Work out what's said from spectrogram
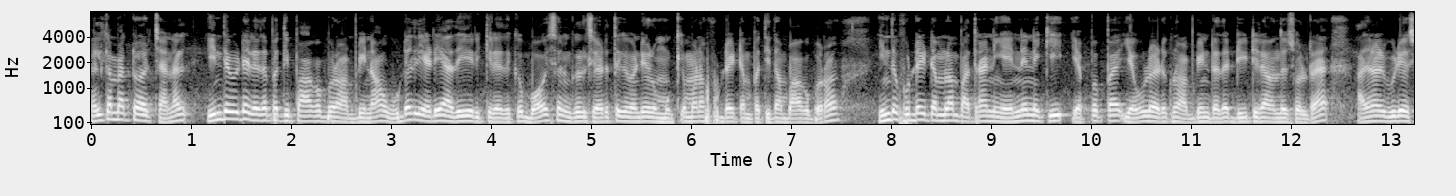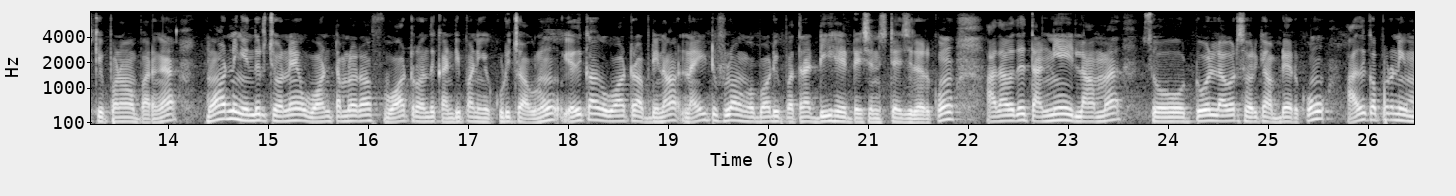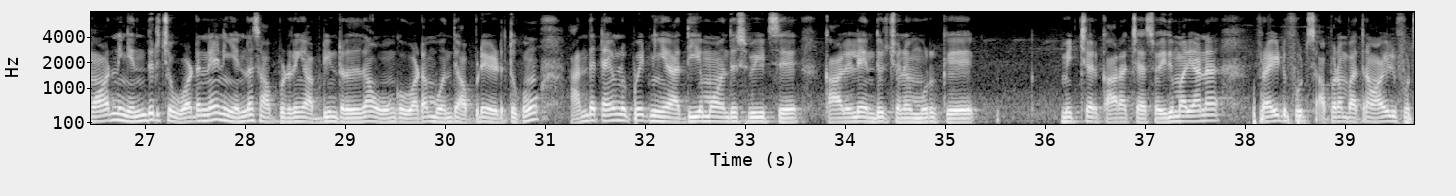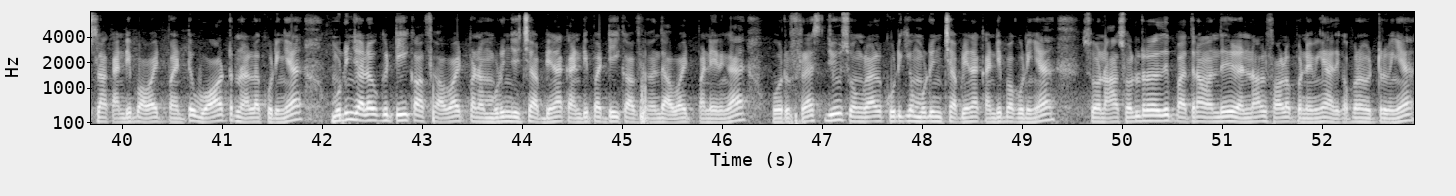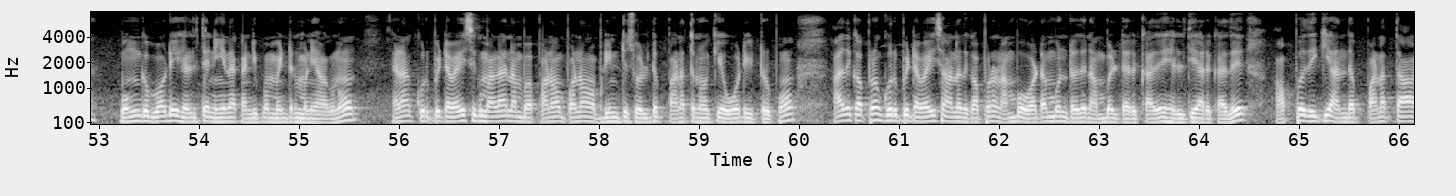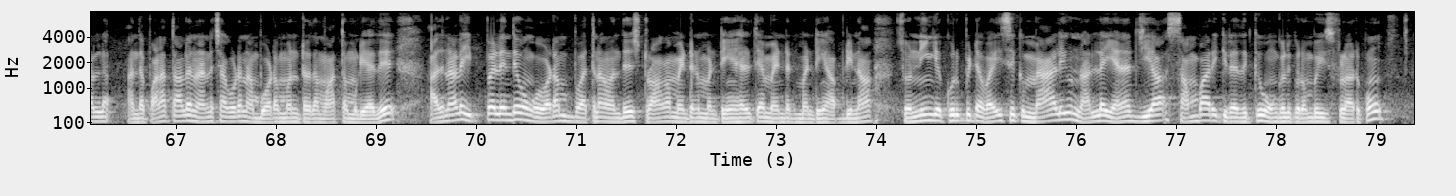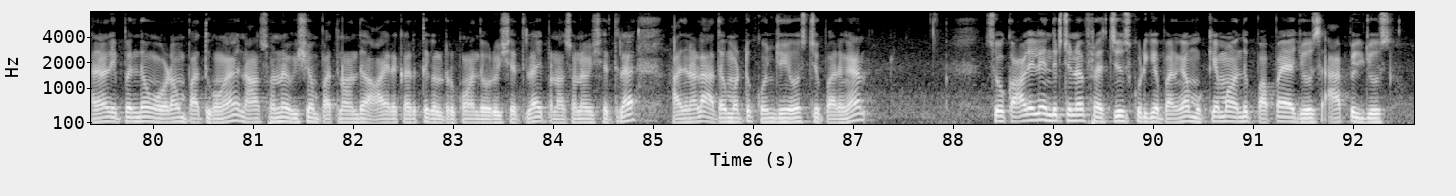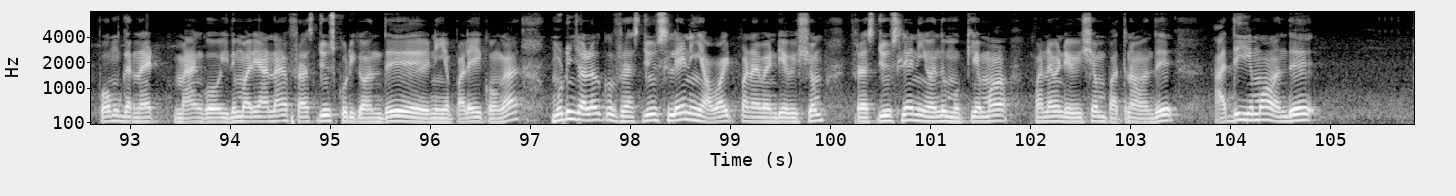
Welcome back to our channel இந்த வீடியோவில் எதை பற்றி பார்க்க போகிறோம் அப்படின்னா உடல் எடை அதிகரிக்கிறதுக்கு பாய்ஸ் அண்ட் கேர்ள்ஸ் எடுத்துக்க வேண்டிய ஒரு முக்கியமான ஃபுட் ஐட்டம் பற்றி தான் பார்க்க போகிறோம் இந்த ஃபுட் ஐட்டம்லாம் பார்த்தீங்கன்னா நீங்கள் என்னென்னக்கு எப்பப்போ எவ்வளோ எடுக்கணும் அப்படின்றத டீட்டெயிலாக வந்து சொல்கிறேன் அதனால் வீடியோ ஸ்கிப் பண்ணாமல் பாருங்கள் மார்னிங் எந்திரிச்சோடனே ஒன் டம்ளர் ஆஃப் வாட்டர் வந்து கண்டிப்பாக நீங்கள் குடிச்சாகணும். எதுக்காக வாட்டர் அப்படின்னா நைட்டு ஃபுல்லாக உங்கள் பாடி பார்த்தீங்கன்னா டீஹைட்ரேஷன் ஸ்டேஜில் இருக்கும். அதாவது தண்ணியே இல்லாமல் ஸோ டுவெல் ஹவர்ஸ் வரைக்கும் அப்படியே இருக்கும். அதுக்கப்புறம் நீங்கள் மார்னிங் எந்திரிச்ச உடனே நீங்கள் என்ன சாப்பிட்றீங்க அப்படின்றது தான் உங்கள் உடம்பு வந்து அப்படியே எடுத்துக்கும். அந்த டைமில் போயிட்டு நீங்கள் அதிகமாக வந்து ஸ்வீட்ஸு காலையில் எந்திரிச்சோன்னே முறுக்கு மிக்சர் காராச்சை ஸோ இது மாதிரியான ஃப்ரைடு ஃபுட்ஸ் அப்புறம் பார்த்தீங்கன்னா ஆயில் ஃபுட்ஸ்லாம் கண்டிப்பாக அவாய்ட் பண்ணிட்டு வாட்டர் நல்லா குடிங்க. முடிஞ்ச அளவுக்கு டீ காஃபி அவாய்ட் பண்ண முடிஞ்சிச்சு அப்படின்னா கண்டிப்பாக டீ காஃபி வந்து அவாய்ட் பண்ணிடுங்க ஒரு ஃப்ரெஷ் ஜூஸ் உங்களால் குடிக்க முடிஞ்சுச்சு அப்படின்னா கண்டிப்பாக குடிங்க. ஸோ நான் சொல்கிறது பார்த்தீங்கன்னா வந்து ரெண்டு நாள் ஃபாலோ பண்ணுவீங்க அதுக்கப்புறம் விட்டுருவீங்க. உங்கள் பாடி ஹெல்த்தை நீங்கள் தான் கண்டிப்பாக மெயின்டைன் பண்ணி ஆகணும். ஏன்னா குறிப்பிட்ட வயசுக்கு மேலே நம்ம பணம் பணம் அப்படின்ட்டு சொல்லிட்டு பணத்தை நோக்கி ஓடிட்டு இருப்போம். அதுக்கப்புறம் குறிப்பிட்ட வயசு ஆனதுக்கப்புறம் நம்ம உடம்புன்றது நம்மள்ட்ட இருக்காது ஹெல்த்தியாக இருக்காது. அப்போதைக்கு அந்த பணத்தால் அந்த பணத்தால் நினச்சா கூட நம்ம உடம்பு உடம்புன்றதை மாற்ற முடியாது. அதனால் இப்போலேருந்தே உங்கள் உடம்பு பார்த்தீங்கன்னா வந்து ஸ்ட்ராங்காக மெயின்டைன் பண்ணிட்டீங்க ஹெல்த்தியாக மெயின்டைன் பண்ணிட்டீங்க அப்படின்னா ஸோ நீங்கள் குறிப்பிட்ட வயசுக்கு மேலேயும் நல்ல எனர்ஜியாக சம்பாதிக்கிறதுக்கு உங்களுக்கு ரொம்ப யூஸ்ஃபுல்லாக இருக்கும். அதனால் இப்போ இருந்து உங்கள் உடம்பு பார்த்துக்கோங்க நான் சொன்ன விஷயம் பார்த்தீங்கன்னா வந்து ஆயிரம் கருத்துக்கள் இருக்கும் அந்த ஒரு விஷயத்தில். இப்போ நான் சொன்ன விஷயத்தில். அதனால் அதை மட்டும் கொஞ்சம் யோசிச்சு பாருங்கள் ஸோ காலையில் எந்திரிச்சோன்னே ஃப்ரெஷ் ஜூஸ் குடிக்க பாருங்கள் முக்கியமாக வந்து பப்பாயா ஜூஸ் ஆப்பிள் ஜூஸ் போம் போம்கர்னட் மேங்கோ இது மாதிரியான ஃப்ரெஷ் ஜூஸ் குடிக்க வந்து நீங்கள் பழகிக்கோங்க. முடிஞ்ச அளவுக்கு ஃப்ரெஷ் ஜூஸ்லேயே நீங்கள் அவாய்ட் பண்ண வேண்டிய விஷயம் ஃப்ரெஷ் ஜூஸ்லேயே நீங்கள் வந்து முக்கியமாக பண்ண வேண்டிய விஷயம் பார்த்தினா வந்து அதிகமாக வந்து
